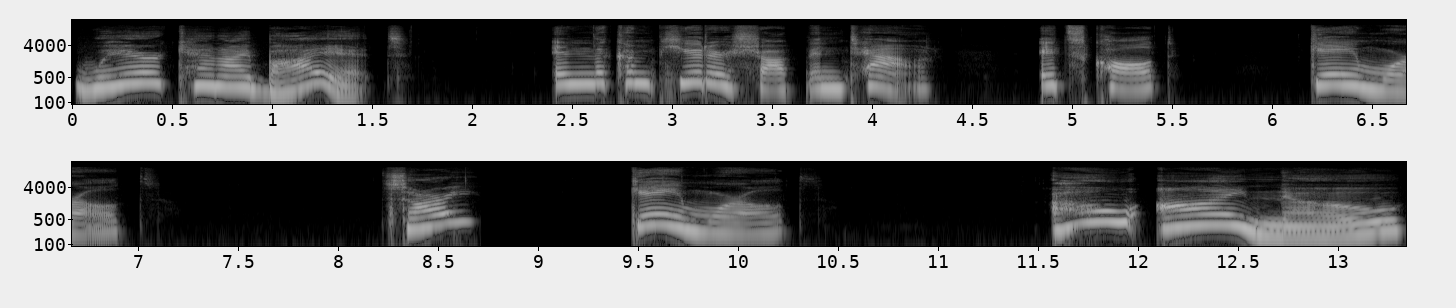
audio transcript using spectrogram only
Where can I buy it? In the computer shop in town. It's called Game World. Sorry? Game World. Oh, I know.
